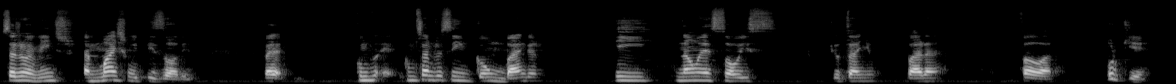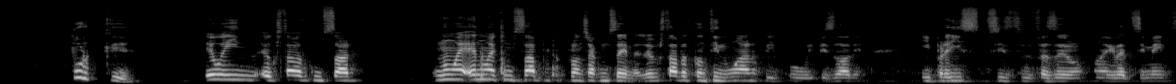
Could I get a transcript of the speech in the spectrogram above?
sejam bem-vindos a mais um episódio. Começamos assim com um banger e não é só isso que eu tenho para falar. Porquê? Porque eu ainda eu gostava de começar. Não é, não é começar porque pronto, já comecei, mas eu gostava de continuar o episódio e para isso preciso fazer um agradecimento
